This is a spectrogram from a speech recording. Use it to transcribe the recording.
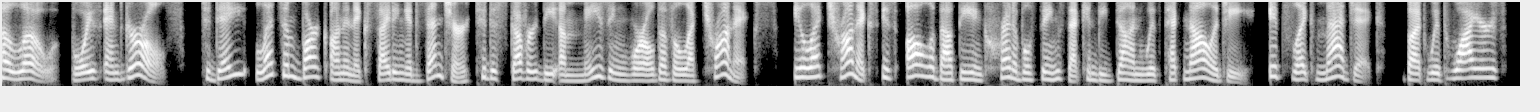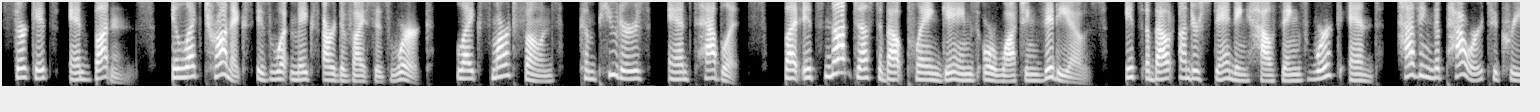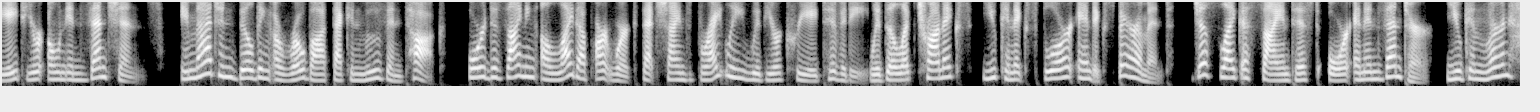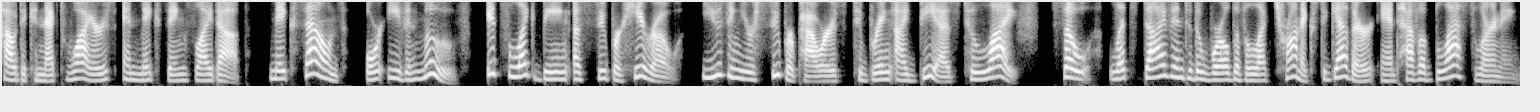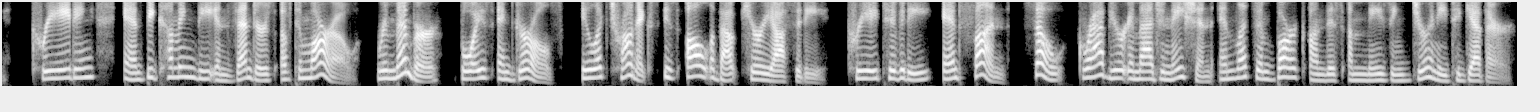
Hello, boys and girls. Today, let's embark on an exciting adventure to discover the amazing world of electronics. Electronics is all about the incredible things that can be done with technology. It's like magic, but with wires, circuits, and buttons. Electronics is what makes our devices work, like smartphones, computers, and tablets. But it's not just about playing games or watching videos. It's about understanding how things work and having the power to create your own inventions. Imagine building a robot that can move and talk, or designing a light up artwork that shines brightly with your creativity. With electronics, you can explore and experiment, just like a scientist or an inventor. You can learn how to connect wires and make things light up, make sounds, or even move. It's like being a superhero, using your superpowers to bring ideas to life. So, let's dive into the world of electronics together and have a blast learning, creating, and becoming the inventors of tomorrow. Remember, boys and girls, electronics is all about curiosity, creativity, and fun. So, grab your imagination and let's embark on this amazing journey together.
